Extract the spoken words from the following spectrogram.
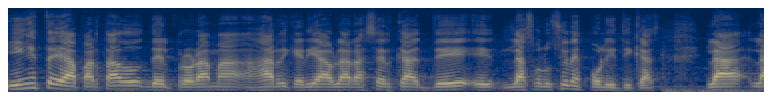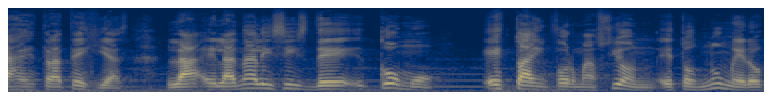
Y en este apartado del programa, Harry quería hablar acerca de eh, las soluciones políticas, las estrategias, el análisis de cómo esta información, estos números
